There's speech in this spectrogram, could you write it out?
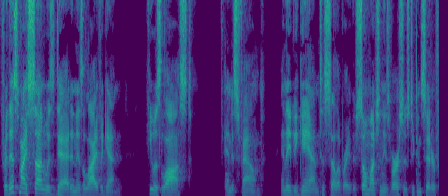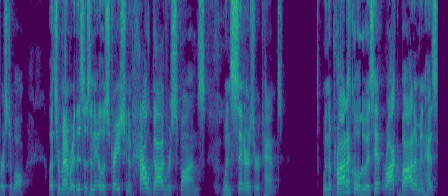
For this my son was dead and is alive again. He was lost and is found and they began to celebrate. There's so much in these verses to consider. First of all, let's remember this is an illustration of how God responds when sinners repent. When the prodigal who has hit rock bottom and has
